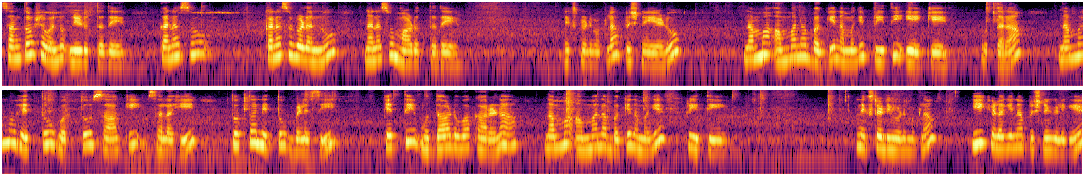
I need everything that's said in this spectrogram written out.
ಸಂತೋಷವನ್ನು ನೀಡುತ್ತದೆ. ಕನಸು, ಕನಸುಗಳನ್ನು ನನಸು ಮಾಡುತ್ತದೆ. ನೆಕ್ಸ್ಟ್ ನೋಡಿ ಮಕ್ಕಳ, ಪ್ರಶ್ನೆ ಏಳು. ನಮ್ಮ ಅಮ್ಮನ ಬಗ್ಗೆ ನಮಗೆ ಪ್ರೀತಿ ಏಕೆ? ಉತ್ತರ, ನಮ್ಮನ್ನು ಹೆತ್ತು, ಹೊತ್ತು, ಸಾಕಿ, ಸಲಹಿ ತುತ್ತನಿತ್ತು ಬೆಳೆಸಿ, ಎತ್ತಿ ಮುದ್ದಾಡುವ ಕಾರಣ ನಮ್ಮ ಅಮ್ಮನ ಬಗ್ಗೆ ನಮಗೆ ಪ್ರೀತಿ. ನೆಕ್ಸ್ಟ್ ಅಡಿ ನೋಡಿ ಮಕ್ಕಳ, ಈ ಕೆಳಗಿನ ಪ್ರಶ್ನೆಗಳಿಗೆ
